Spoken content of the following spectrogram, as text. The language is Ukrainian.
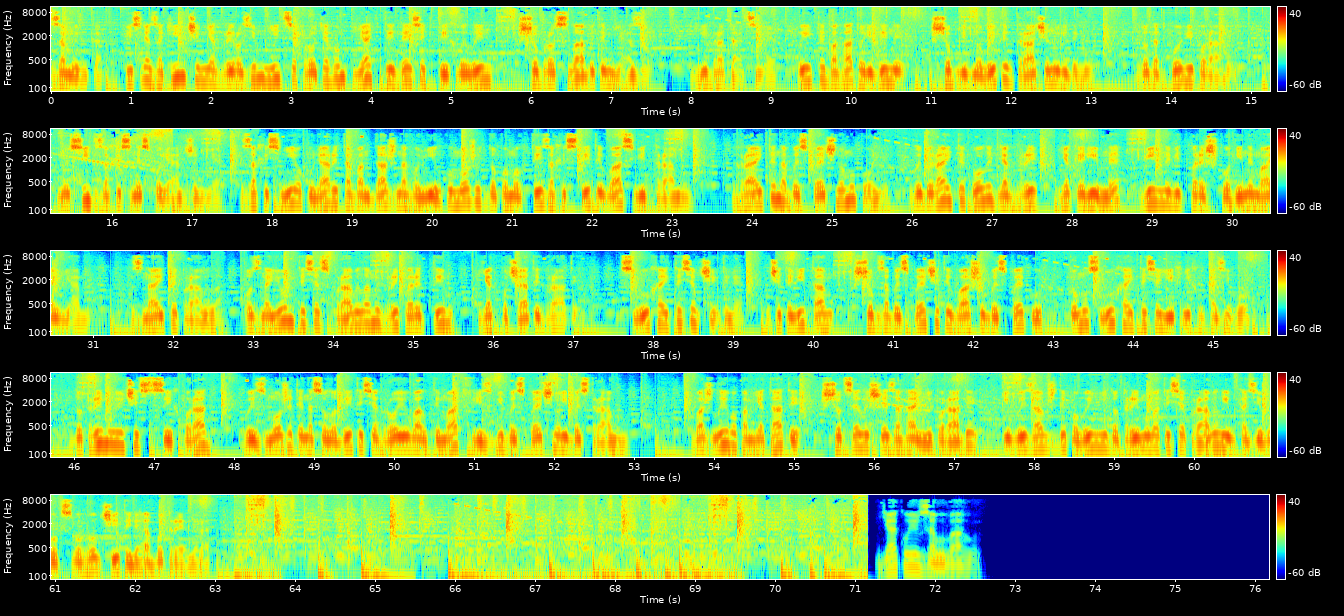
Заминка. Після закінчення гри розімніться протягом 5-10 хвилин, щоб розслабити м'язи. Гідратація. Пийте багато рідини, щоб відновити втрачену рідину. Додаткові поради. Носіть захисне спорядження. Захисні окуляри та бандаж на гомілку можуть допомогти захистити вас від травм. Грайте на безпечному полі. Вибирайте поле для гри, яке рівне, вільне від перешкод і не має ям. Знайте правила. Ознайомтеся з правилами гри перед тим, як почати грати. Слухайтеся вчителя. Вчителі там, щоб забезпечити вашу безпеку, тому слухайтеся їхніх вказівок. Дотримуючись цих порад, ви зможете насолодитися грою в Ultimate Frisbee безпечно і без травм. Важливо пам'ятати, що це лише загальні поради, і ви завжди повинні дотримуватися правил і вказівок свого вчителя або тренера. Дякую за увагу.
